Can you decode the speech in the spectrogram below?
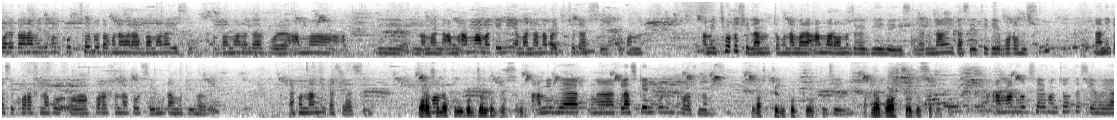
করে কারণ আমি যখন খুব ছোট তখন আমার আব্বা মারা গেছে। আব্বা মারা যাওয়ার পরে আম্মা আমার আম্মা আমাকে নিয়ে আমার নানা বাড়িতে চলে আসছে। তখন আমি ছোট ছিলাম তখন আমার আমার অন্য জায়গায় বিয়ে হয়ে গেছে। আমি নানির কাছে থেকে বড় হয়েছি। নানির কাছে পড়াশোনা পড়াশোনা করছি মোটামুটিভাবে। এখন নানির কাছে আছি। পড়াশোনা কোন পর্যন্ত করছেন? আমি ভাইয়া ক্লাস টেন পর্যন্ত পড়াশোনা করছি। ক্লাস টেন পর্যন্ত? জি। আপনার বয়স চলতেছে কত? আমার হচ্ছে এখন চলতেছে ভাইয়া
